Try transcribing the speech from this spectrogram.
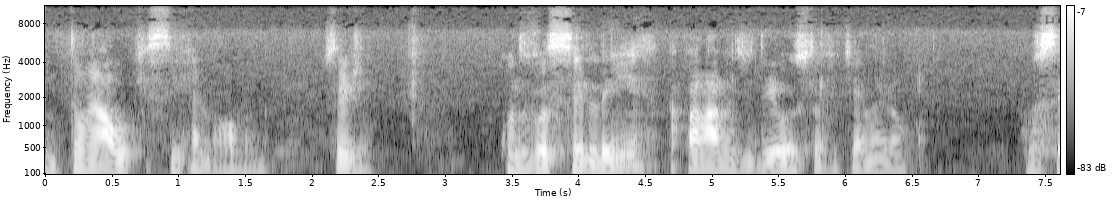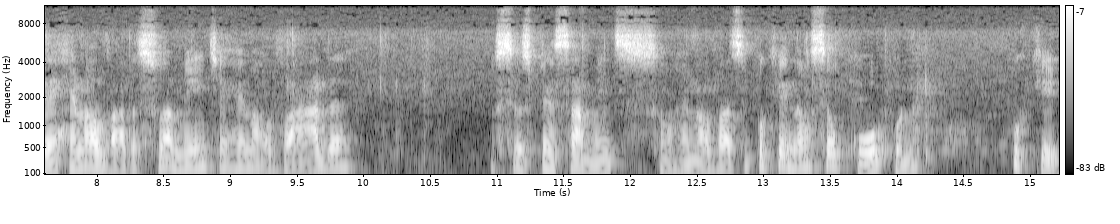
então é algo que se renova. Né? Ou seja, quando você lê a palavra de Deus, David Cameron, você é renovado, a sua mente é renovada, os seus pensamentos são renovados, e por que não seu corpo, né? Por quê?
